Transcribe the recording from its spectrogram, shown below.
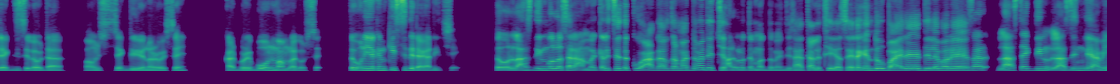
চেক দিয়েছিল, ওটা চেক দিয়ে রয়েছে তারপরে বোন মামলা করছে। তো উনি এখন কিস্তিতে টাকা দিচ্ছে। তো লাস্ট দিন বলল স্যার আমার কাছে তো আদালতের মাধ্যমে দিচ্ছে। আদালতের মাধ্যমে দিচ্ছে। হ্যাঁ তাহলে ঠিক আছে। এটা কিন্তু বাইরে দিলে পারে স্যার লাস্ট একদিন লাস্ট দিন যে আমি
